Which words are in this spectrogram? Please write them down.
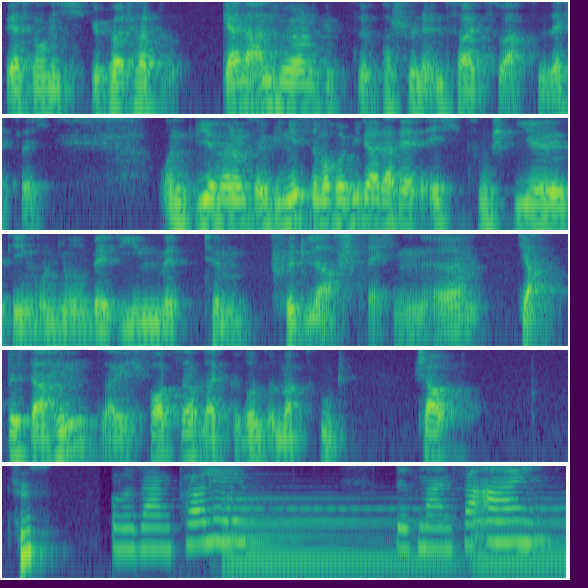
wer es noch nicht gehört hat, gerne anhören. Gibt es ein paar schöne Insights zu 1860. Und wir hören uns irgendwie nächste Woche wieder. Da werde ich zum Spiel gegen Union Berlin mit Tim Pridlove sprechen. Ähm, ja, bis dahin sage ich Forza, bleibt gesund und macht's gut. Ciao. Tschüss. Oh St. Pauli, bist mein Verein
